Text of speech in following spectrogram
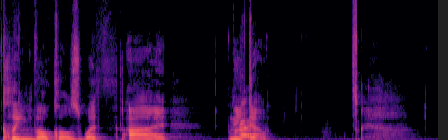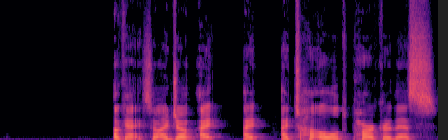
clean vocals with uh Nico. Okay, so I joke I I I told Parker this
